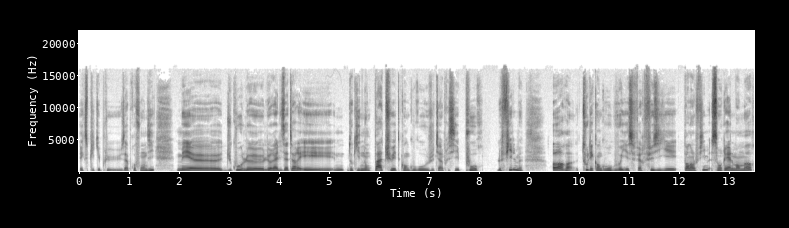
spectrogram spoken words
expliquée plus approfondie, mais euh, du coup, le, le réalisateur est. Donc, ils n'ont pas tué de kangourou, je tiens à préciser, pour le film. Or, tous les kangourous que vous voyez se faire fusiller pendant le film sont réellement morts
